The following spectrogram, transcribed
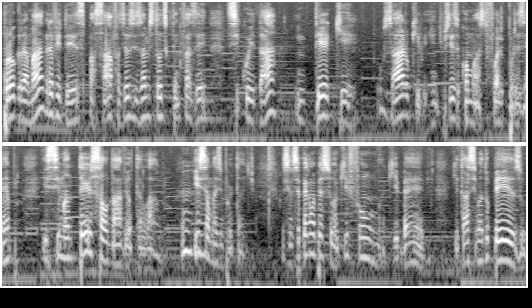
programar a gravidez, passar, fazer os exames todos que tem que fazer, se cuidar em ter que usar o que a gente precisa, como ácido fólico, por exemplo, e se manter saudável até lá. Uhum. Isso é o mais importante. Assim, você pega uma pessoa que fuma, que bebe, que está acima do peso,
